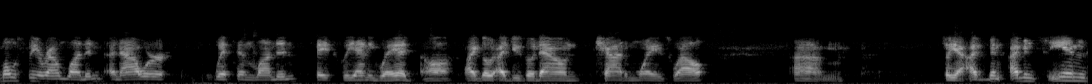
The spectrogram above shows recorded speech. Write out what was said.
mostly around London, an hour within London, basically. Anyway, I, uh, I go, I do go down Chatham way as well. Um, so yeah, I've been I've been seeing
